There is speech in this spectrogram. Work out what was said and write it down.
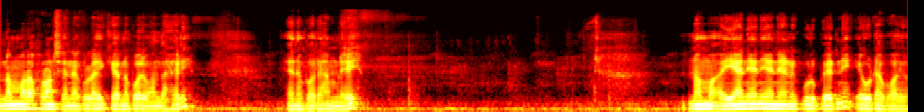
नम्बर अफ रन्स हेर्नको लागि के हेर्नु पऱ्यो भन्दाखेरि हेर्नु पऱ्यो हामीले है। नम्बर एनएन एनएनको ग्रुप हेर्ने एउटा भयो।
